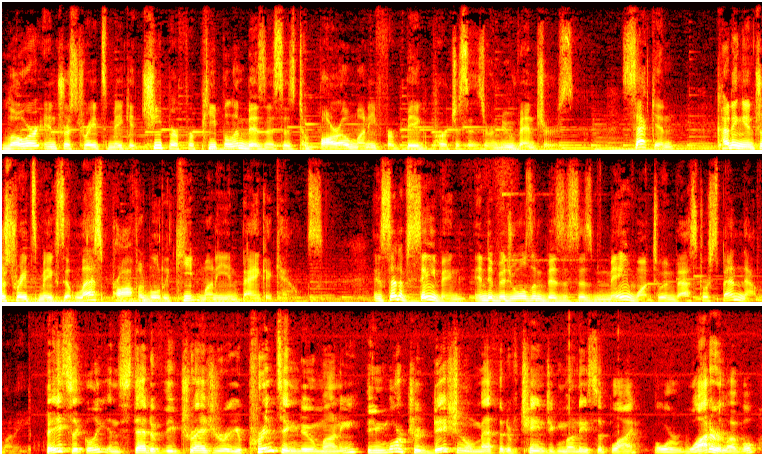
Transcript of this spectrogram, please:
Lower interest rates make it cheaper for people and businesses to borrow money for big purchases or new ventures. Second, cutting interest rates makes it less profitable to keep money in bank accounts. Instead of saving, individuals and businesses may want to invest or spend that money. Basically, instead of the Treasury printing new money, the more traditional method of changing money supply, or water level,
